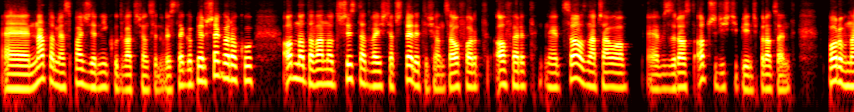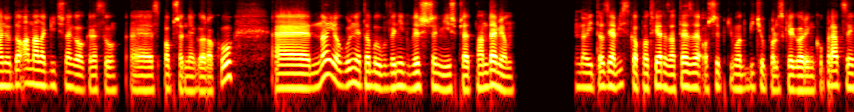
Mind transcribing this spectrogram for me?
E, natomiast w październiku 2021 roku odnotowano 324 tysiące ofert, ofert, e, co oznaczało wzrost o 35% w porównaniu do analogicznego okresu z poprzedniego roku. No i ogólnie to był wynik wyższy niż przed pandemią. No i to zjawisko potwierdza tezę o szybkim odbiciu polskiego rynku pracy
